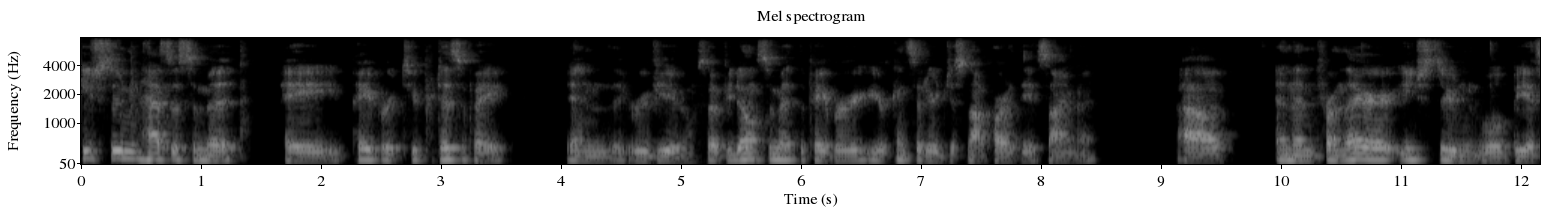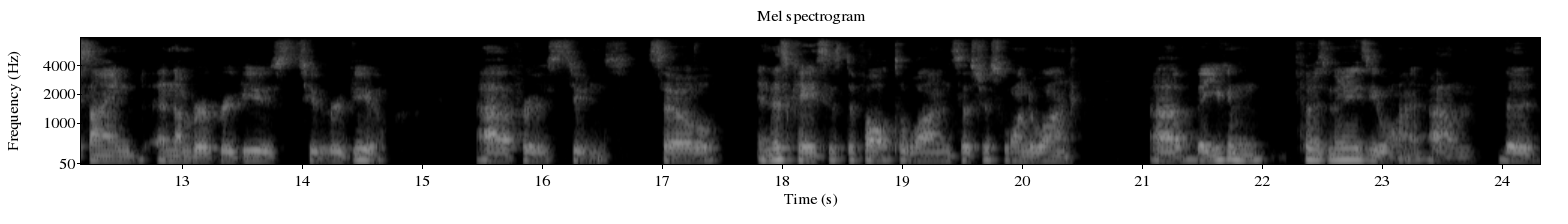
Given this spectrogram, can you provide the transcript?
each student has to submit a paper to participate in the review. So if you don't submit the paper, you're considered just not part of the assignment. Uh, and then from there, each student will be assigned a number of reviews to review uh, for students. So in this case, it's default to one, so it's just one to one. Uh, but you can put as many as you want. Um, the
